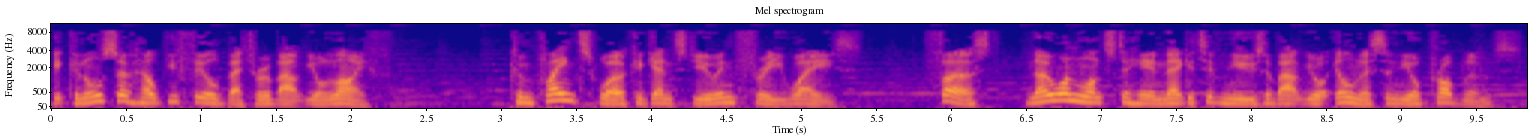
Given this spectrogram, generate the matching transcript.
it can also help you feel better about your life. Complaints work against you in three ways. First, no one wants to hear negative news about your illness and your problems.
